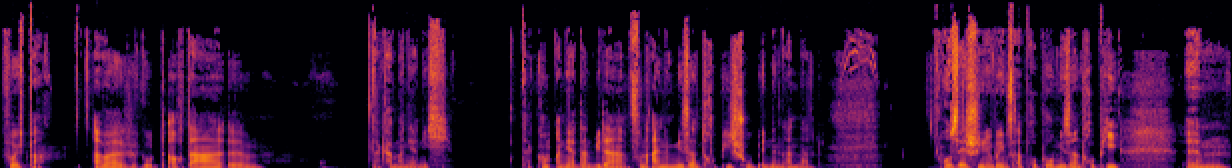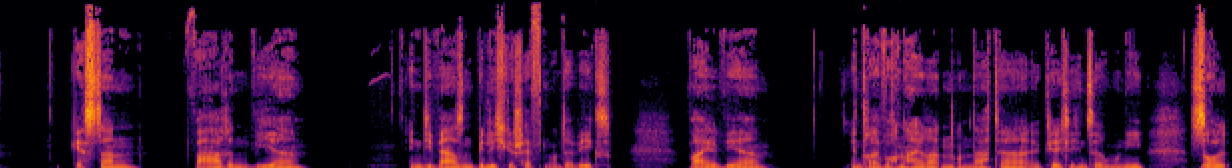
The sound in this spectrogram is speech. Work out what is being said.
Furchtbar. Aber gut, auch da, äh, da kann man ja nicht. Da kommt man ja dann wieder von einem Misanthropieschub in den anderen. Oh, sehr schön übrigens, apropos Misanthropie. Ähm, gestern waren wir in diversen Billiggeschäften unterwegs, weil wir in drei Wochen heiraten und nach der kirchlichen Zeremonie soll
